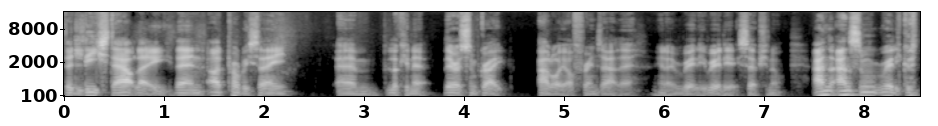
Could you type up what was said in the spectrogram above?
the least outlay, then I'd probably say um, looking at there are some great alloy offerings out there. You know, really really exceptional, and and some really good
